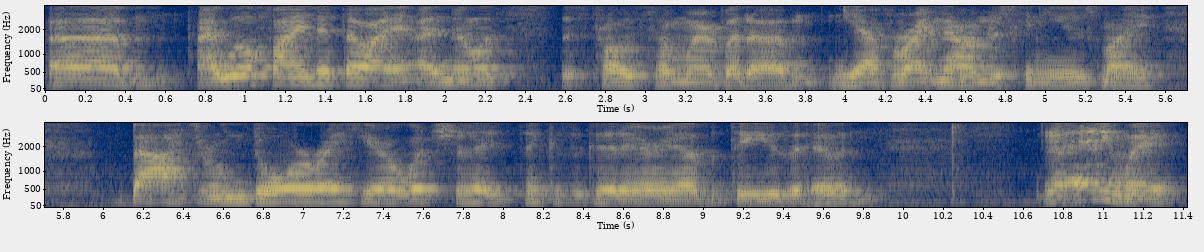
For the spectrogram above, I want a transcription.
Um, I will find it though. I, I know it's it's probably somewhere, but um, yeah. For right now, I'm just gonna use my bathroom door right here, which I think is a good area to use it in. Anyway,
